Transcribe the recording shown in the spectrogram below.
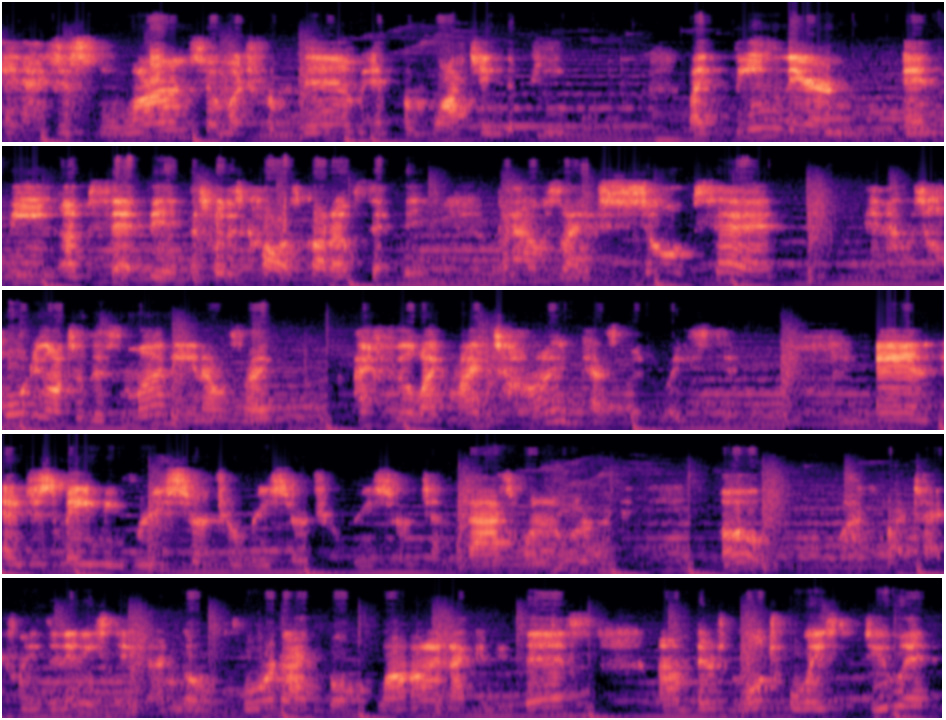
and I just learned so much from them and from watching the people. Like being there and, and being upset bid. That's what it's called. It's called upset bid. But I was like so upset and I was holding on to this money and I was like, I feel like my time has been wasted. And it just made me research and research and research. And that's when I learned, oh, I can buy tax liens in any state. I can go in Florida, I can go online, I can do this. Um, there's multiple ways to do it.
